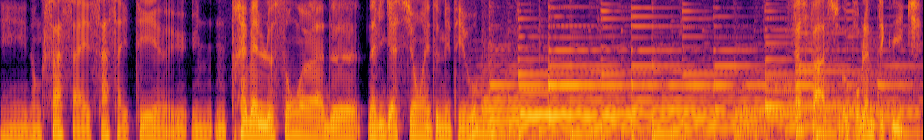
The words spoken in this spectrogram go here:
Et donc ça, ça, ça, ça a été euh, une, très belle leçon euh, de navigation et de météo. Faire face aux problèmes techniques.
